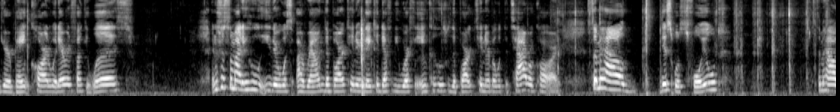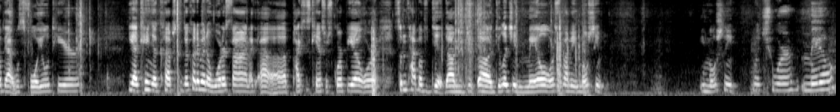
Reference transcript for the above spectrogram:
your bank card, whatever the fuck it was. And this was somebody who either was around the bartender, they could definitely working in cahoots with the bartender, but with the tower card, somehow this was foiled. Somehow that was foiled here. Yeah, King of Cups, because there could have been a water sign, like uh, uh, Pisces, Cancer, Scorpio, or some type of di um, uh, diligent male, or some type of emotionally, emotionally mature male.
